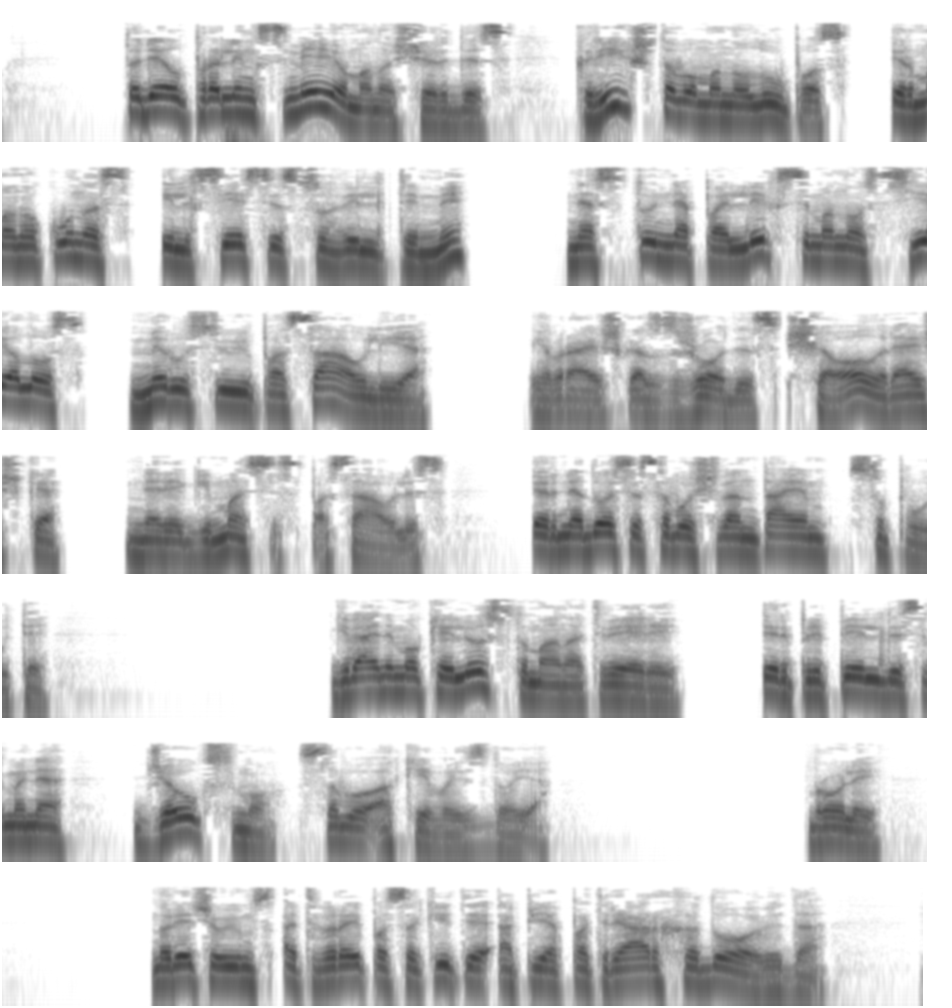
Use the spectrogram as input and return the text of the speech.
Todėl pralinksmėjo mano širdis, krykštavo mano lūpos ir mano kūnas ilsėsi su viltimi, nes tu nepaliksi mano sielos mirusiųjų pasaulyje. Hebrajiškas žodis šeol reiškia neregimasis pasaulis ir neduosi savo šventajam supūti gyvenimo kelius tu man atvėriai ir pripildysi mane džiaugsmo savo akivaizdoje. Broliai, norėčiau Jums atvirai pasakyti apie patriarchą Dovydą.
